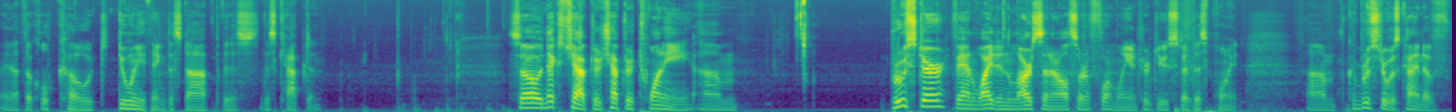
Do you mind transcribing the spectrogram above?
and ethical code to do anything to stop this this captain. So next chapter, chapter twenty. Um, Brewster, Van Wyden, and Larsen are all sort of formally introduced at this point. Um, Brewster was kind of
